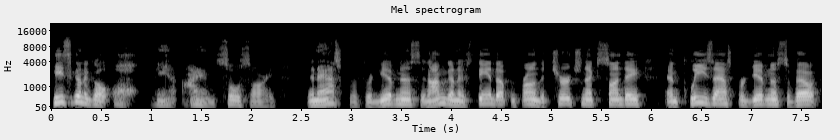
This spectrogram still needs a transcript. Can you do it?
He's going to go, oh man, I am so sorry, and ask for forgiveness. And I'm going to stand up in front of the church next Sunday and please ask forgiveness about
